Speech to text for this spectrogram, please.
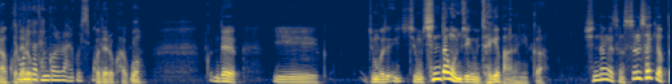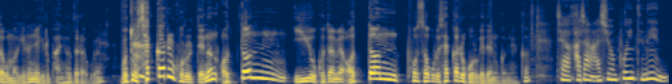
아, 그대로, 정리가 된 걸로 알고 있습니다. 그대로 가고. 네. 근데 이 지금 뭐 지금 신당 움직임이 되게 많으니까 신당에서는 쓸 색이 없다고 막 이런 얘기를 많이 하더라고요. 보통 색깔을 고를 때는 어떤 이유 그다음에 어떤 포석으로 색깔을 고르게 되는 겁니까? 제가 가장 아쉬운 포인트는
